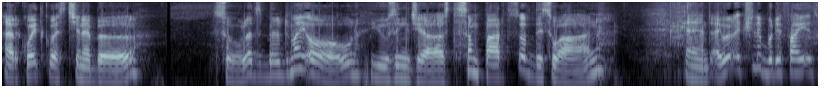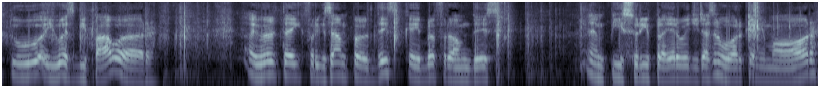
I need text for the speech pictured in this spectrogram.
are quite questionable. So let's build my own using just some parts of this one. And I will actually modify it to a USB power. I will take, for example, this cable from this MP3 player which doesn't work anymore.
